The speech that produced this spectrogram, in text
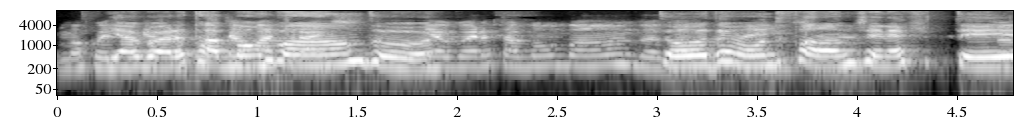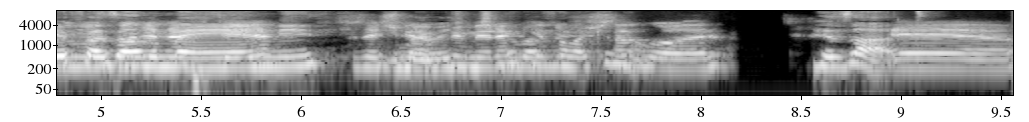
Uma coisa e agora tá bombando. Atrás, e agora tá bombando. Todo mundo falando de NFT, fazendo meme. Vocês tiveram o primeiro aqui no Justo Agora. Exato. É,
